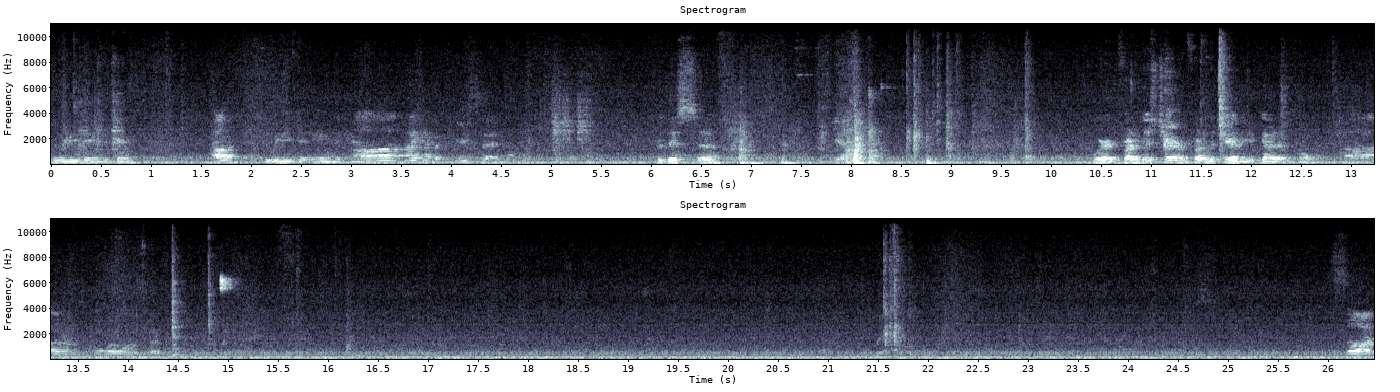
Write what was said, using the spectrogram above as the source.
Do we need to aim the camera? Huh? Do we need to aim the camera? Uh, I have a preset. For this, uh, Yeah. where, in front of this chair, or in front of the chair that you've got at home? Uh, hold on one second. Saw it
